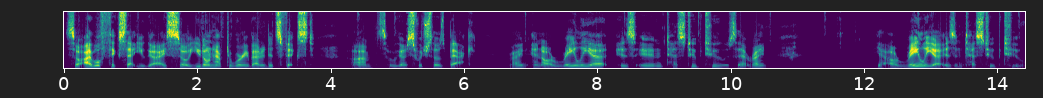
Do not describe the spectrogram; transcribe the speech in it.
So I will fix that, you guys. So you don't have to worry about it. It's fixed. Um, so we got to switch those back, right? And Aurelia is in test tube two. Is that right? Yeah, Aurelia is in test tube two.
